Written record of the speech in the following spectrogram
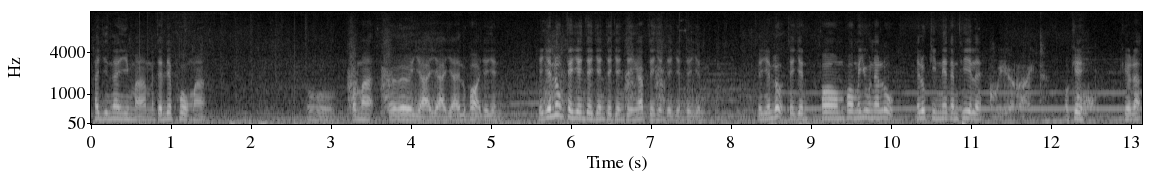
ถ้ายิงถ้ายิงหมา มันจะเรียกพวกมา โอ้โห ประมาณเออเอออย่าอย่าอย่าลูกพ่อใจเย็นใจเย็นลูกใจเย็นใจเย็นใจเย็นใจเย็นครับใจเย็นใจเย็นใจเย็นใจเย็นลูกใจเย็นพอพอไม่ยุ่งนะลูก ให้ลูกกินเนี่ยเต็มที่เลย Clear right. โอเค Go. โอเคแล้ว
